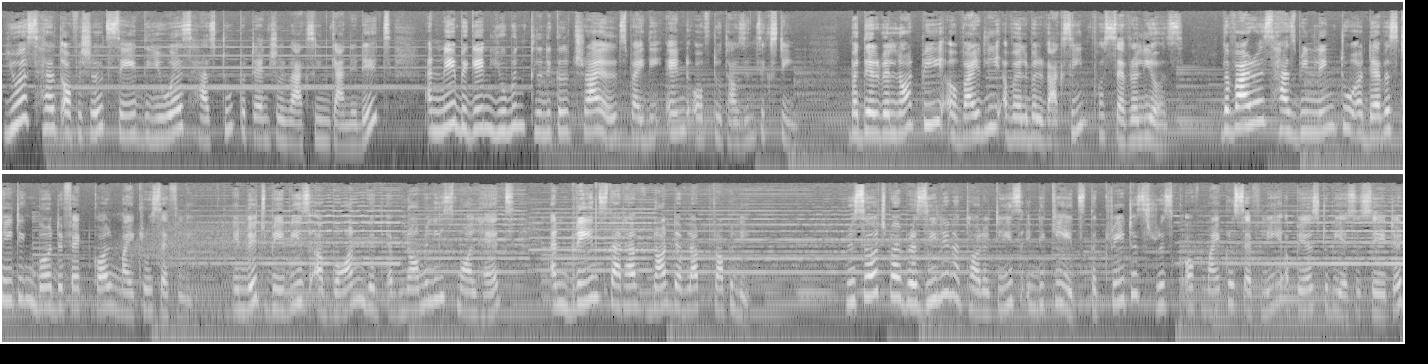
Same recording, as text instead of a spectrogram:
US health officials say the US has two potential vaccine candidates and may begin human clinical trials by the end of 2016. But there will not be a widely available vaccine for several years. The virus has been linked to a devastating birth defect called microcephaly, in which babies are born with abnormally small heads and brains that have not developed properly. Research by Brazilian authorities indicates the greatest risk of microcephaly appears to be associated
